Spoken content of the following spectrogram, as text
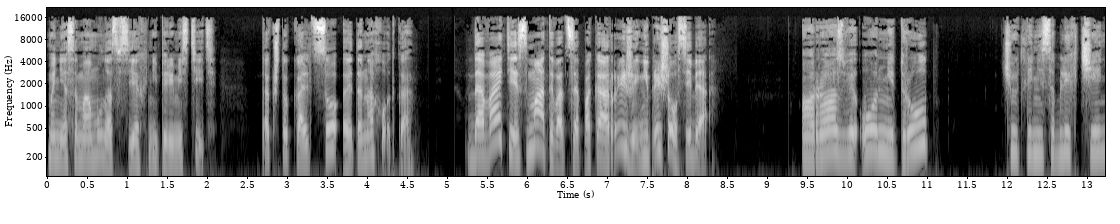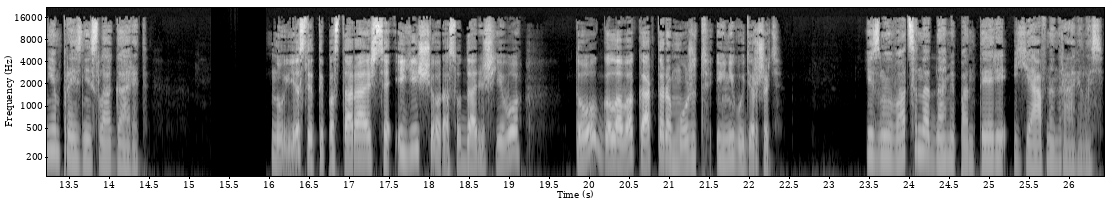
Мне самому нас всех не переместить. Так что кольцо — это находка. Давайте сматываться, пока Рыжий не пришел в себя». «А разве он не труп?» Чуть ли не с облегчением произнесла Гаррет. «Ну, если ты постараешься и еще раз ударишь его, то голова Картера может и не выдержать». Измываться над нами пантере явно нравилось.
